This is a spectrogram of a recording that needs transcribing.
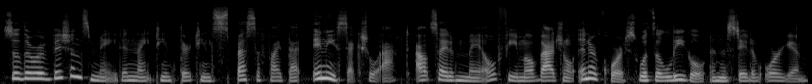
So the revisions made in 1913 specified that any sexual act outside of male female vaginal intercourse was illegal in the state of Oregon.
